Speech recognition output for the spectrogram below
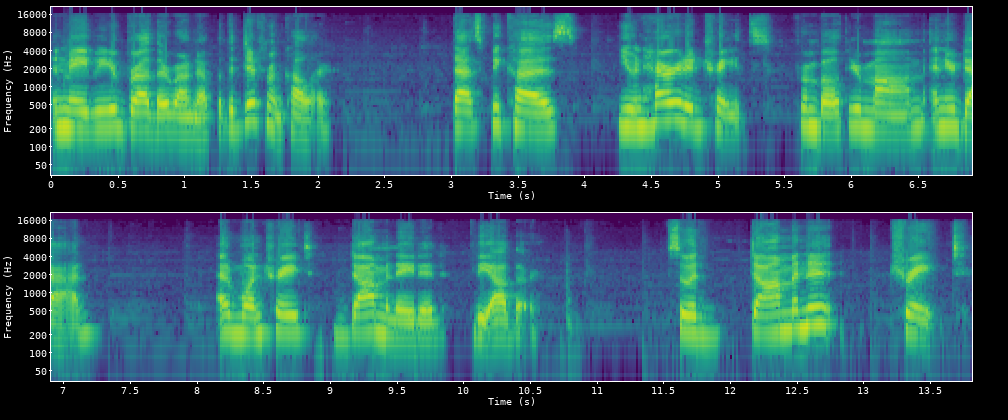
and maybe your brother wound up with a different color. That's because you inherited traits from both your mom and your dad, and one trait dominated the other. So, a dominant trait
